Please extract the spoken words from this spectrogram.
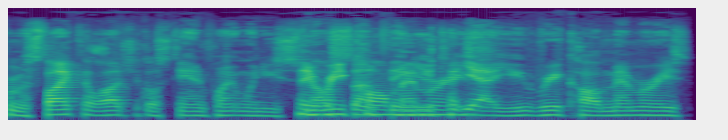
From a psychological standpoint, when you smell something, you memories. yeah, you recall memories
